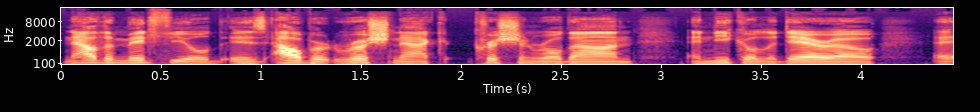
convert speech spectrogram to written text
now the midfield is Albert Rusnak, Christian Roldan, and Nico Lodeiro. Uh,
